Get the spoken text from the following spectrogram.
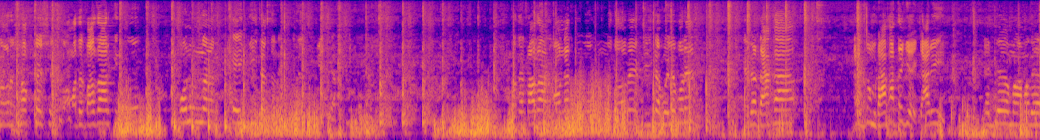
মনে করেন সবটাই শেষ। আমাদের বাজার কিন্তু অনুন্নয়ন এই ব্রিজটার জন্য আমাদের বাজার অনেক উন্নত হবে ব্রিজটা হইলে পরে। এটা ঢাকা একদম ঢাকা থেকে গাড়ি একদম আমাদের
